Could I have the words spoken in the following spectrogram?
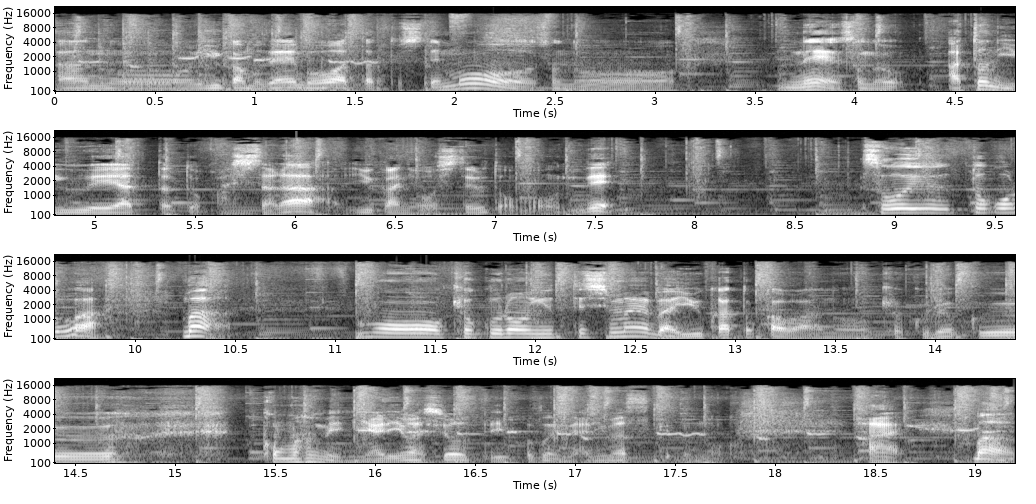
あの床も全部終わったとしてもそのねその後に上やったとかしたら床に落ちてると思うんで。そういうところはまあもう極論言ってしまえば床とかはあの極力こまめにやりましょうっていうことになりますけども。はい。まあ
